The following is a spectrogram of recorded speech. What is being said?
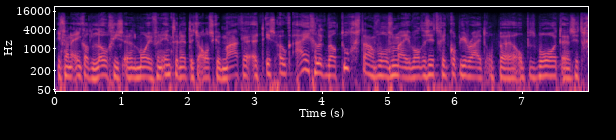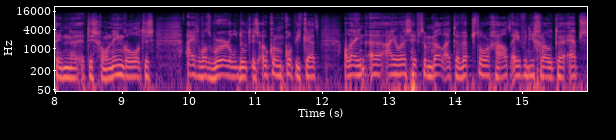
is aan de ene kant logisch en het mooie van internet dat je alles kunt maken. Het is ook eigenlijk wel toegestaan volgens mij, want er zit geen copyright op, uh, op het woord en er zit geen, uh, het is gewoon lingo. Het is eigenlijk wat Wordle doet, is ook al een copycat. Alleen uh, iOS heeft hem wel uit de webstore gehaald, een van die grote apps.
